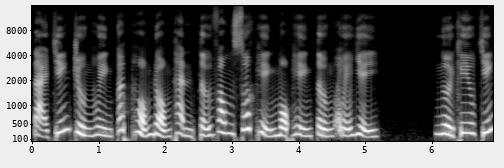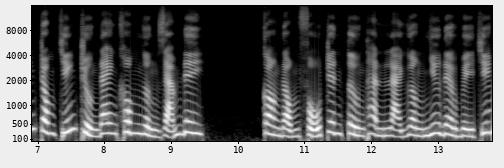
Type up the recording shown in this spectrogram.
tại chiến trường huyền cấp hỗn độn thành tử vong xuất hiện một hiện tượng ủy dị. Người khiêu chiến trong chiến trường đang không ngừng giảm đi. Còn động phủ trên tường thành lại gần như đều bị chiếm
